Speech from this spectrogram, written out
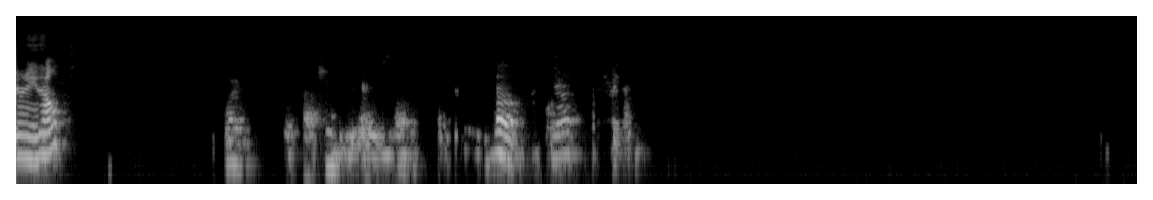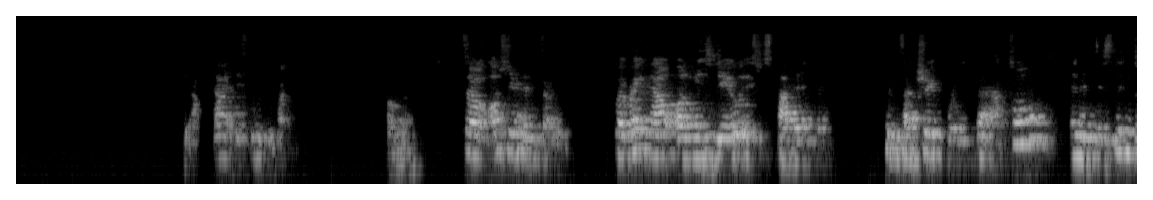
You need help? Oh, yeah. Yeah, that is completely fine. So I'll show you how to start. But right now, all you need to do is just have it concentric with the axle and the distance.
